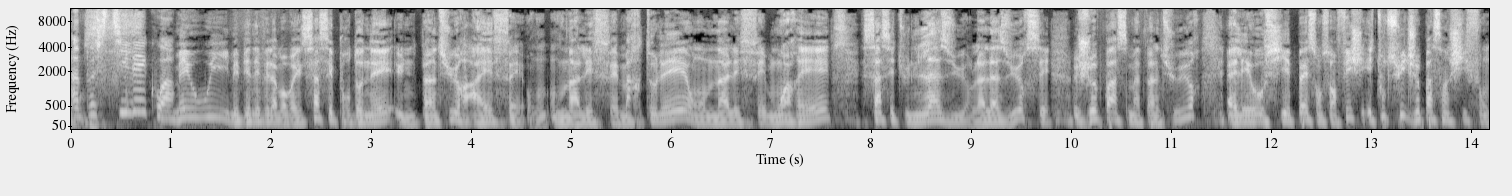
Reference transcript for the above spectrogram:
un peu stylées quoi. Mais oui, mais bien évidemment. Voyez, Ça, c'est pour donner une peinture à effet. On, on a l'effet martelé, on a l'effet moiré. Ça, c'est une lasure. La lasure, c'est je passe ma peinture, elle est aussi épaisse, on s'en fiche, et tout de suite, je passe un chiffon.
